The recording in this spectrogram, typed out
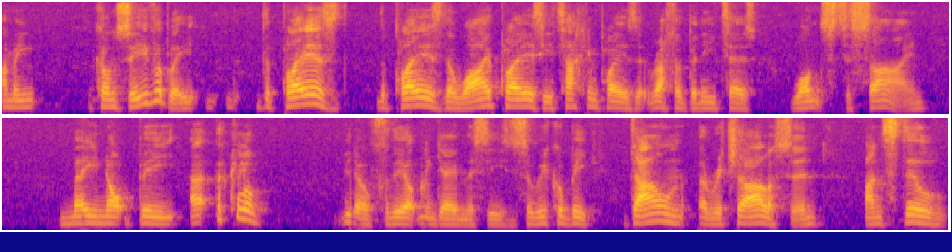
I mean, conceivably, the players, the players, the wide players, the attacking players that Rafa Benitez wants to sign may not be at the club, you know, for the opening game the season. So we could be down a Richarlison and still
